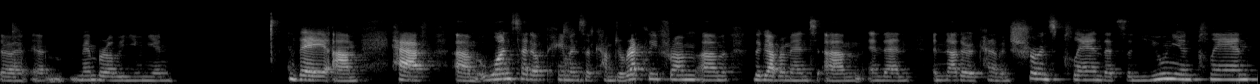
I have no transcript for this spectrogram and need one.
a uh, um, member of a union they um, have um, one set of payments that come directly from um, the government um, and then another kind of insurance plan that's a union plan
